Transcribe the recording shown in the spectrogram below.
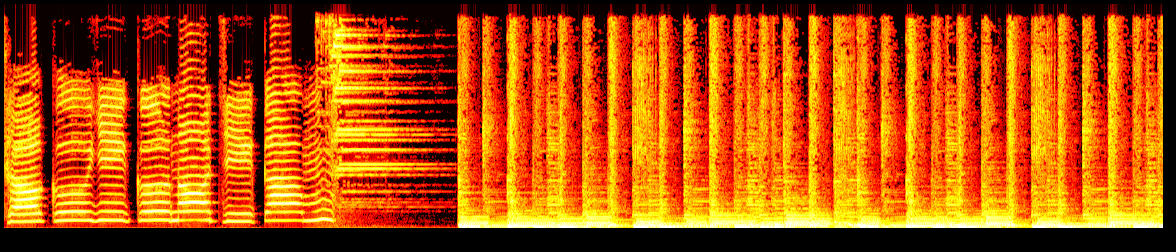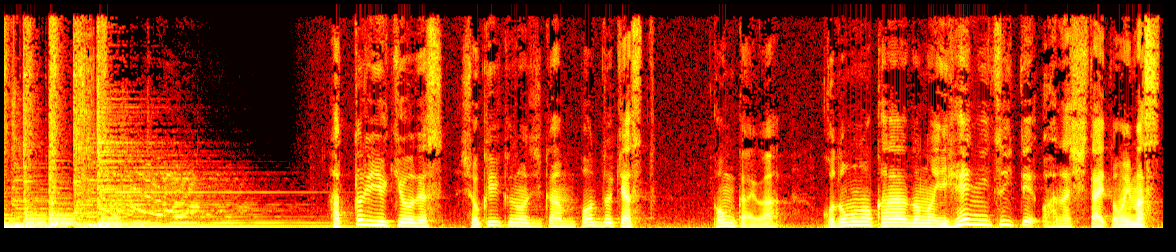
食育の時間。服部幸男です。食育の時間ポッドキャスト。今回は子供の体の異変についてお話ししたいと思います。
